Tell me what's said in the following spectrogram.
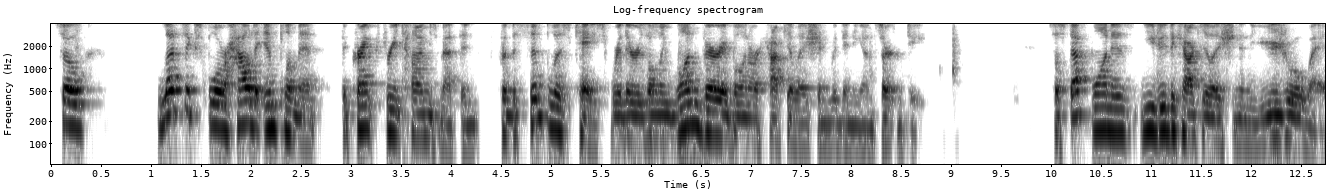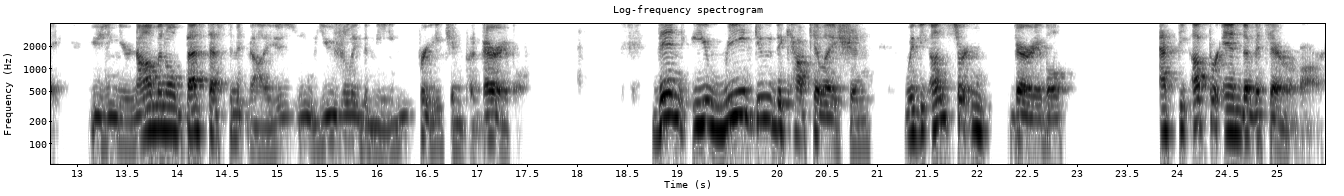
So let's explore how to implement the crank three times method for the simplest case where there is only one variable in our calculation with any uncertainty. So step one is you do the calculation in the usual way, using your nominal best estimate values, usually the mean, for each input variable. Then you redo the calculation with the uncertain variable at the upper end of its error bar.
